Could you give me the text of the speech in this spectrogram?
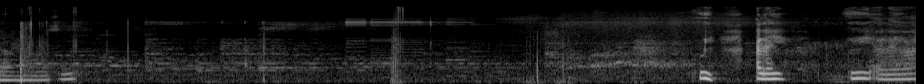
ลองดูสิอุ้ย อะไรอุ้ย อะไรวะ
